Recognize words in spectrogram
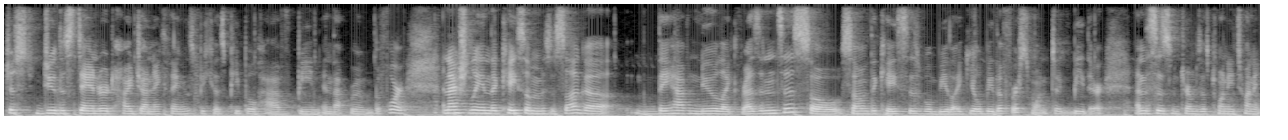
Just do the standard hygienic things because people have been in that room before. And actually, in the case of Mississauga, they have new like residences. So some of the cases will be like you'll be the first one to be there. And this is in terms of 2020.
